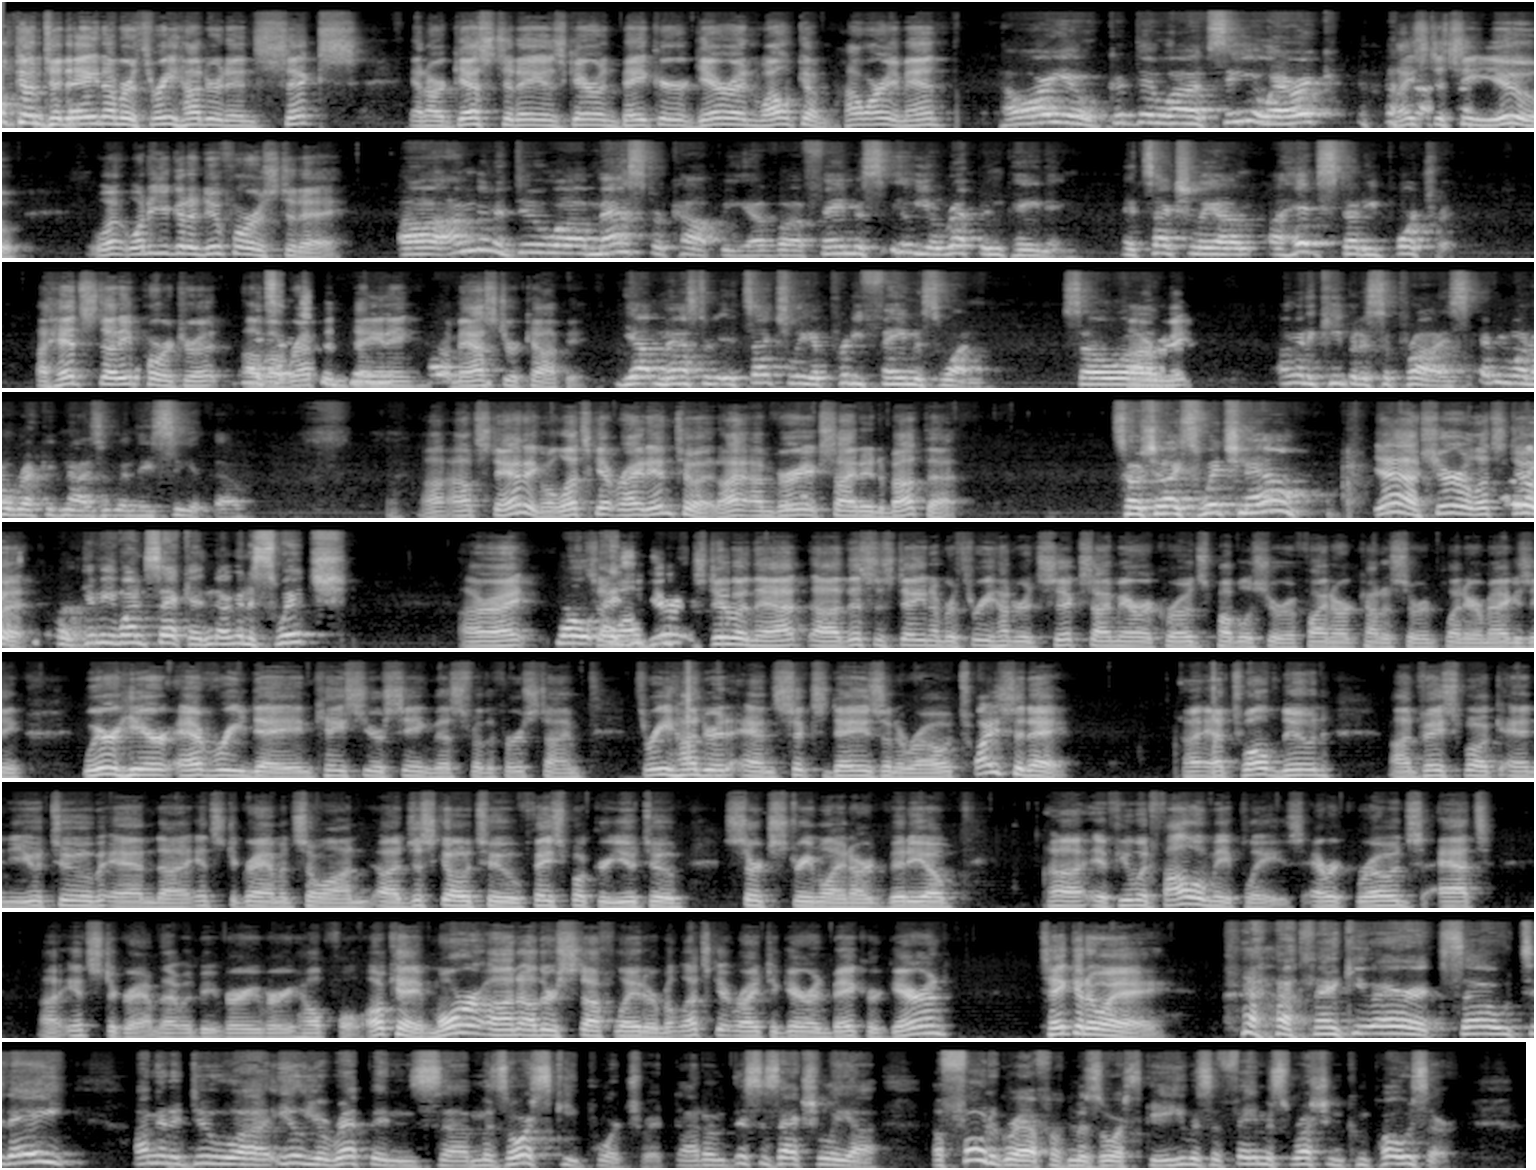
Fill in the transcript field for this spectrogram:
Welcome to day number 306. And our guest today is Garin Baker. Garin, welcome. How are you, man? How are you? Good to uh, see you, Eric. nice to see you. What, what are you going to do for us today? Uh, I'm going to do a master copy of a famous Ilya Repin painting. It's actually a, a head study portrait. A head study portrait of it's a Repin painting, a master copy. Yeah, master. It's actually a pretty famous one. So uh, I'm going to keep it a surprise. Everyone will recognize it when they see it, though. Uh, outstanding. Well, let's get right into it. I, I'm very excited about that. So, should I switch now? Yeah, sure. Let's do right, it. Sure. Give me one second. I'm going to switch. All right. So, so while Garin's doing that, uh, this is day number 306. I'm Eric Rhoads, publisher of Fine Art Connoisseur and Plein Air Magazine. We're here every day, in case you're seeing this for the first time, 306 days in a row, twice a day uh, at 12 noon on Facebook and YouTube and uh, Instagram and so on. Uh, just go to Facebook or YouTube, search Streamline Art Video. Uh, if you would follow me, please, Eric Rhoads at uh, Instagram, that would be very, very helpful. Okay, more on other stuff later, but let's get right to Garin Baker. Garin, take it away. Thank you, Eric. So today I'm going to do uh, Ilya Repin's uh, Mussorgsky portrait. I don't, this is actually a a photograph of Mussorgsky. He was a famous Russian composer.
